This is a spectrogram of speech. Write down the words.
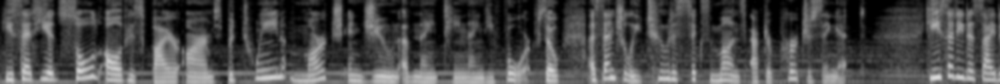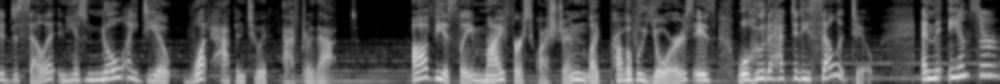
He said he had sold all of his firearms between March and June of 1994, so essentially two to six months after purchasing it. He said he decided to sell it and he has no idea what happened to it after that. Obviously, my first question, like probably yours, is well, who the heck did he sell it to? And the answer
